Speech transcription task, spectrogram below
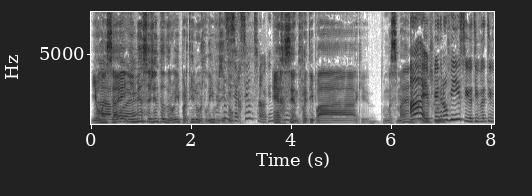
E eu ah, lancei boa. e imensa gente adorou e partilha os livros. Mas e isso é recente, não? É, é recente. Foi tipo há uma semana. Ah, é porque eu ainda não vi isso. Eu tive, tive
